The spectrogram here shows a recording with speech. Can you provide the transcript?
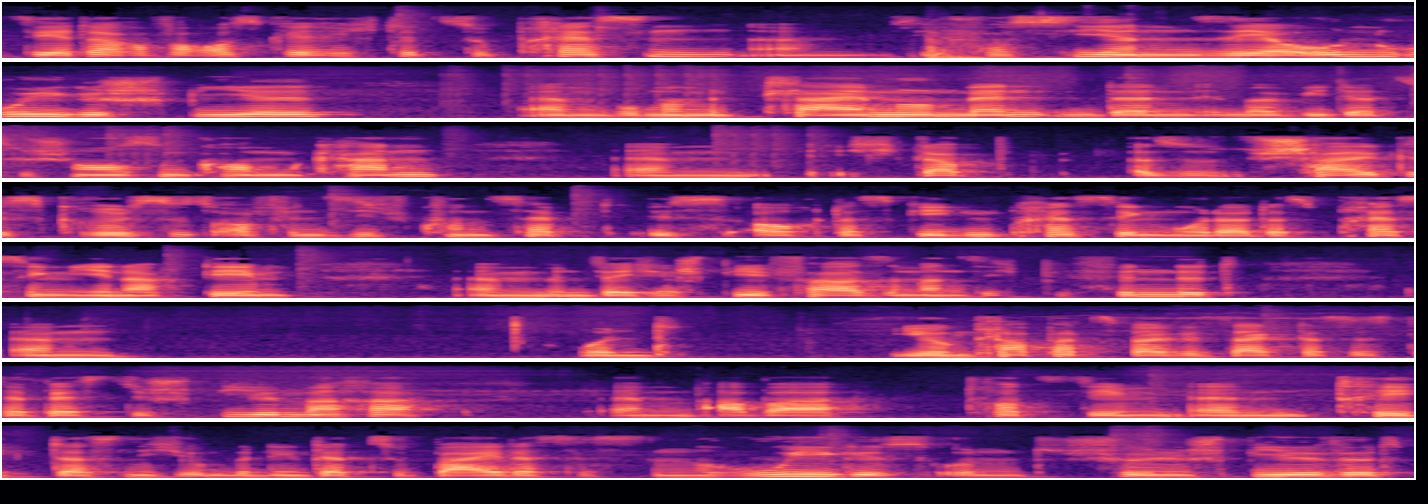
sehr darauf ausgerichtet zu pressen. Ähm, sie forcieren ein sehr unruhiges Spiel, ähm, wo man mit kleinen Momenten dann immer wieder zu Chancen kommen kann. Ähm, ich glaube, also Schalkes größtes Offensivkonzept ist auch das Gegenpressing oder das Pressing, je nachdem, ähm, in welcher Spielphase man sich befindet. Ähm, und Jürgen Klopp hat zwar gesagt, das ist der beste Spielmacher, ähm, aber trotzdem ähm, trägt das nicht unbedingt dazu bei, dass es ein ruhiges und schönes Spiel wird.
